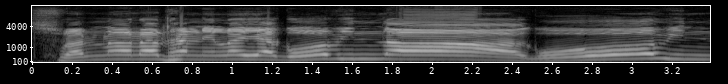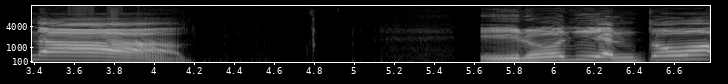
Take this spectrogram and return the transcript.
స్వర్ణరథ నిలయ గోవింద గోవింద. ఈరోజు ఎంతో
